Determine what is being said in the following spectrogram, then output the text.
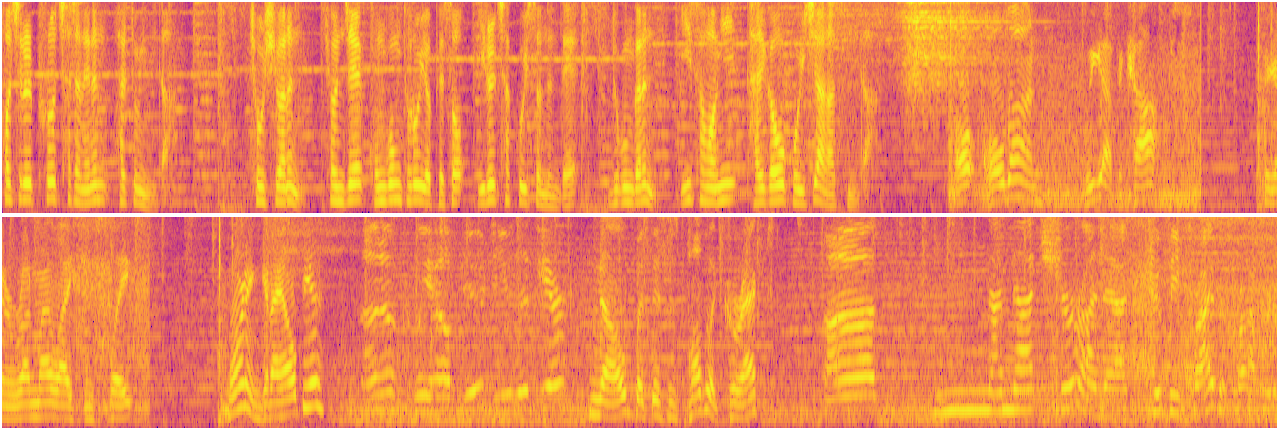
퍼즐을 풀어 찾아내는 활동입니다. 조슈아는 현재 공공도로 옆에서 이를 찾고 있었는데 누군가는 이 상황이 달가워 보이지 않았습니다. Oh, Morning, can I help you? Uh, no, can we help you? Do you live here? No, but this is public, correct? Uh, mm, I'm not sure on that. Could be private property.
